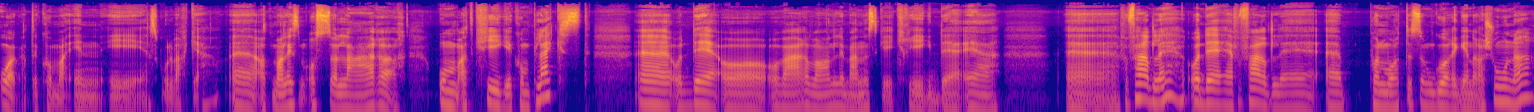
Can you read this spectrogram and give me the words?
og at det kommer inn i skoleverket. Eh, at man liksom også lærer om at krig er komplekst, eh, og det å, å være vanlig menneske i krig, det er eh, forferdelig, og det er forferdelig eh, på en måte som går i generasjoner.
